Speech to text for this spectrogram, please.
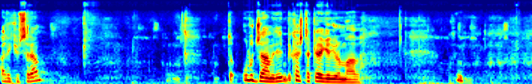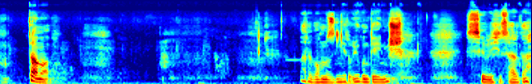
Aleykümselam. Ta- Ulu Cami'deyim. Birkaç dakikaya geliyorum abi. Tamam. Arabamızın yeri uygun değilmiş. Sivrihisar'da.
